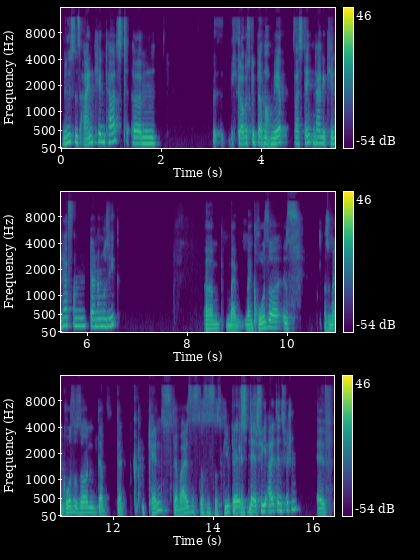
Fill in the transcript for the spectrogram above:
mindestens ein Kind hast. Ähm, ich glaube, es gibt auch noch mehr. Was denken deine Kinder von deiner Musik? Ähm, mein, mein großer ist, also mein großer Sohn, der, der kennt es, der weiß es, dass es das gibt. Der, der ist, der ist wie alt inzwischen? elf,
